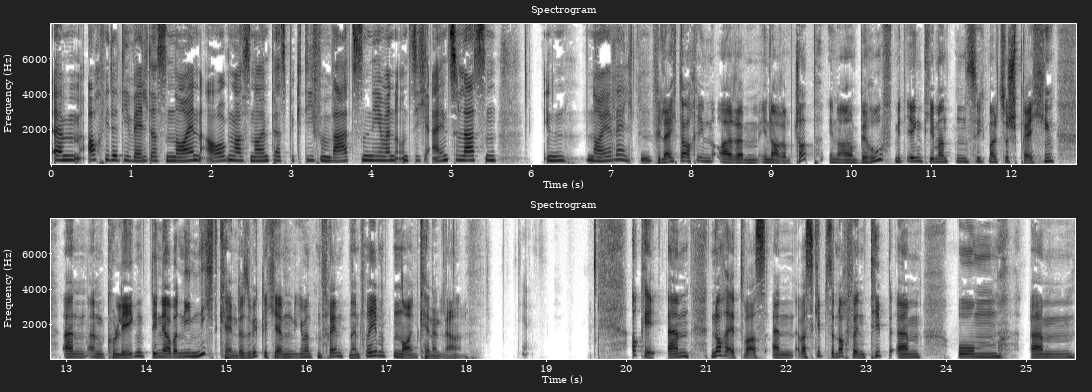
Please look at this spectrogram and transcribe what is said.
ähm, auch wieder die Welt aus neuen Augen, aus neuen Perspektiven wahrzunehmen und sich einzulassen in neue Welten. Vielleicht auch in eurem, in eurem Job, in eurem Beruf mit irgendjemandem sich mal zu sprechen, einen, einen Kollegen, den ihr aber nie nicht kennt, also wirklich jemanden Fremden, einfach jemanden neuen kennenlernen. Ja. Okay, ähm, noch etwas. Ein, was gibt's da noch für einen Tipp, ähm, um ähm,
